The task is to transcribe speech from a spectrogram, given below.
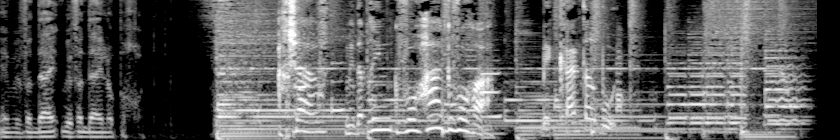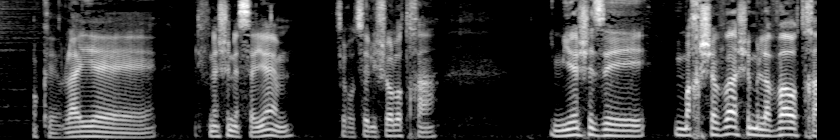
אה, בוודאי, בוודאי לא פחות. עכשיו מדברים גבוהה גבוהה, בכאן תרבות. אוקיי, okay, אולי אה, לפני שנסיים, הייתי רוצה לשאול אותך, אם יש איזו מחשבה שמלווה אותך,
